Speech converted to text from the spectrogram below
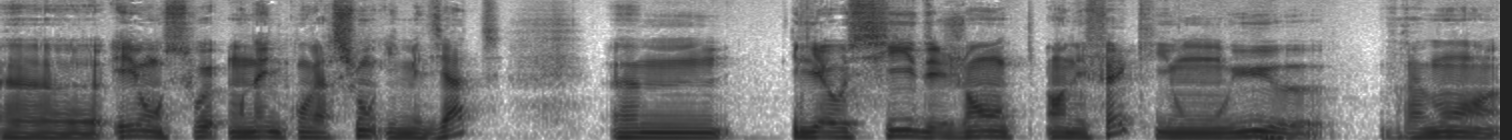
euh, et on, a une conversion immédiate. Euh, il y a aussi des gens, en effet, qui ont eu vraiment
